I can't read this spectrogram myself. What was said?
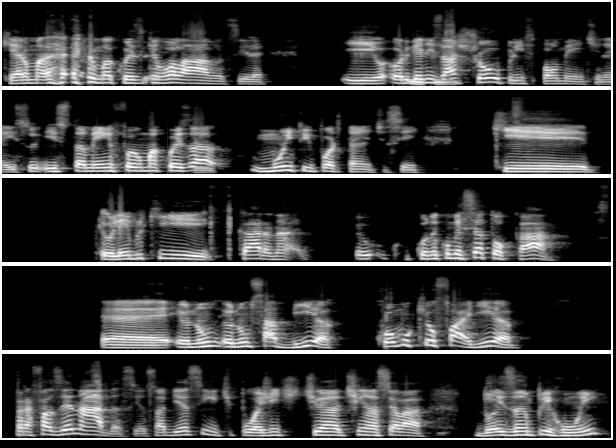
que era uma, uma coisa que rolava, assim, né? E organizar uhum. show, principalmente, né? Isso, isso também foi uma coisa muito importante, assim, que eu lembro que, cara, na, eu, quando eu comecei a tocar, é, eu, não, eu não sabia como que eu faria para fazer nada, assim. Eu sabia assim, tipo, a gente tinha, tinha sei lá, dois ampli ruim,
